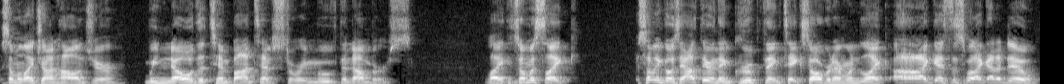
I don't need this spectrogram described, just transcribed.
someone like John Hollinger, we know the Tim Bontemps story moved the numbers. Like it's mm-hmm. almost like something goes out there and then groupthink takes over and everyone's like, oh, I guess this is what I got to do.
